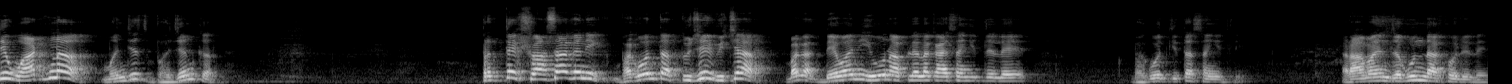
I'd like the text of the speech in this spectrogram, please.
ते वाटणं म्हणजेच भजन करणं. प्रत्येक श्वासागणिक भगवंता तुझे विचार बघा देवानी येऊन आपल्याला काय सांगितलेलं आहे? भगवद्गीता सांगितली. रामायण जगून दाखवलेलं आहे.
